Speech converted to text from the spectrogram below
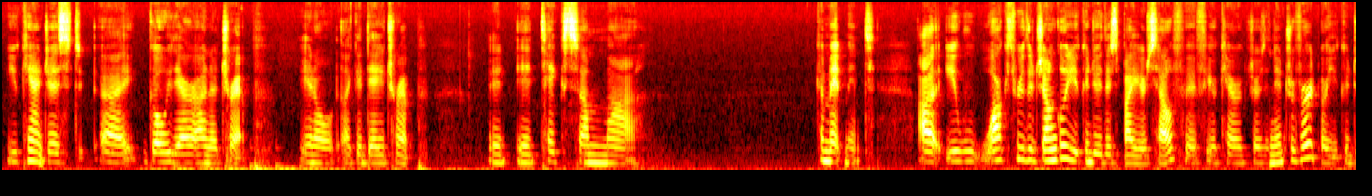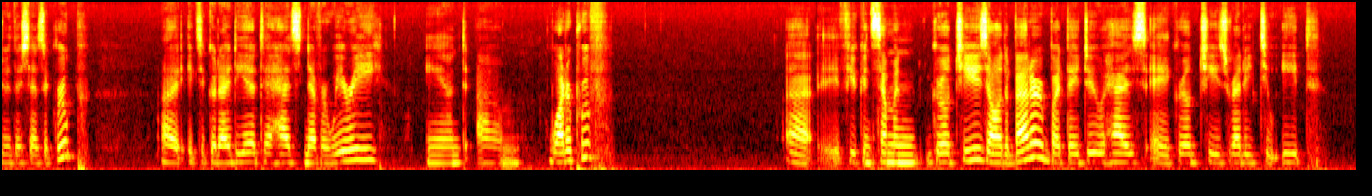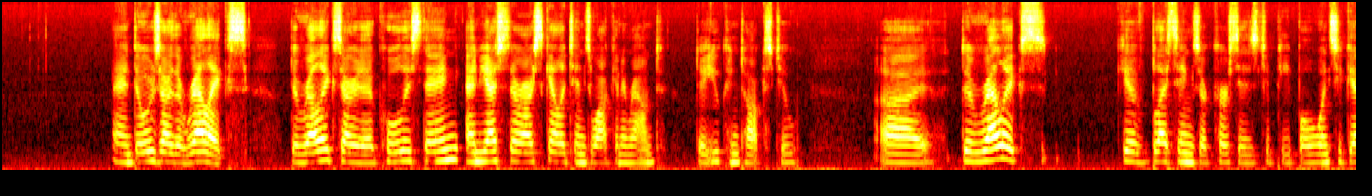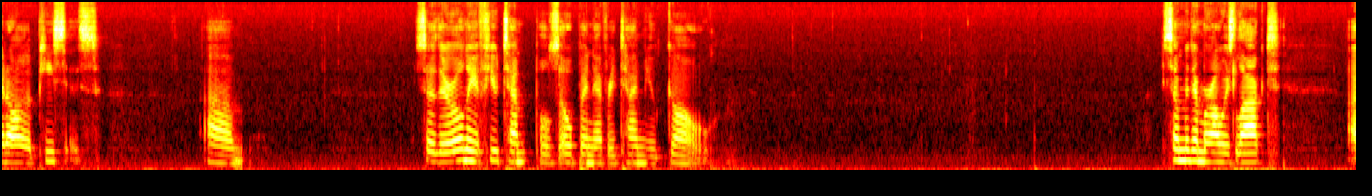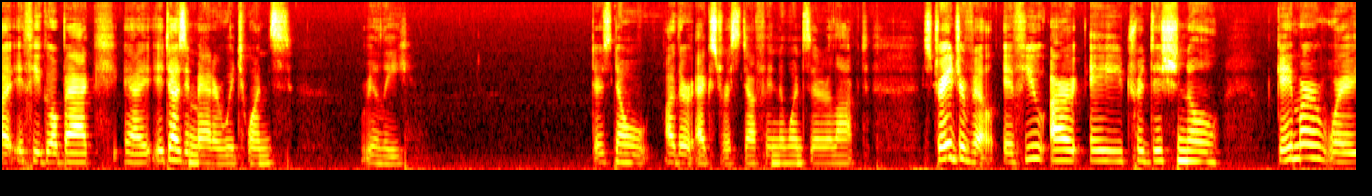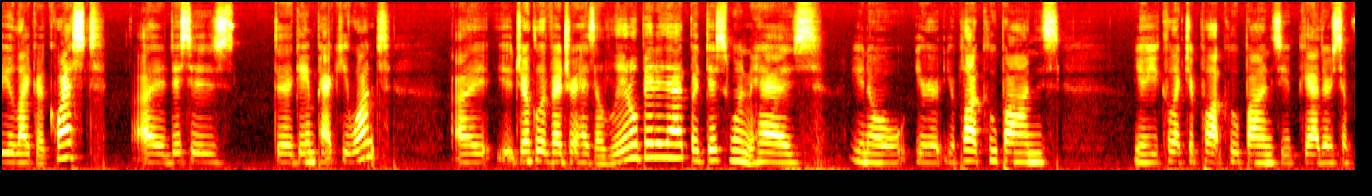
You can't just uh, go there on a trip, you know, like a day trip. It, it takes some uh, commitment. Uh, you walk through the jungle. You can do this by yourself if your character is an introvert, or you could do this as a group. Uh, it's a good idea to has Never Weary and um, waterproof. Uh, if you can summon grilled cheese, all the better, but they do has a grilled cheese ready to eat. And those are the relics. The relics are the coolest thing. And yes, there are skeletons walking around that you can talk to. Uh, the relics give blessings or curses to people once you get all the pieces. Um, so there are only a few temples open every time you go. Some of them are always locked. Uh, if you go back, uh, it doesn't matter which ones, really. There's no other extra stuff in the ones that are locked. Strangerville, if you are a traditional gamer where you like a quest, uh, this is the game pack you want. Uh, Jungle Adventure has a little bit of that, but this one has, you know, your, your plot coupons. You know, you collect your plot coupons, you gather some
